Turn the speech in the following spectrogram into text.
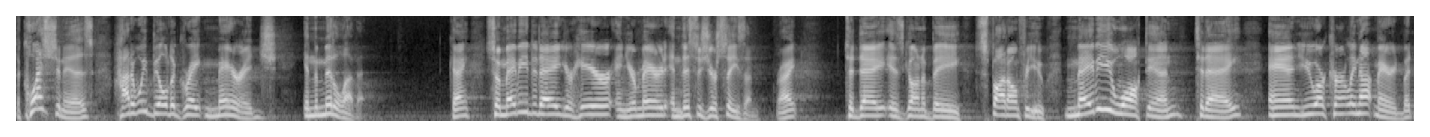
The question is, how do we build a great marriage in the middle of it? Okay? So maybe today you're here and you're married and this is your season, right? Today is going to be spot on for you. Maybe you walked in today and you are currently not married, but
